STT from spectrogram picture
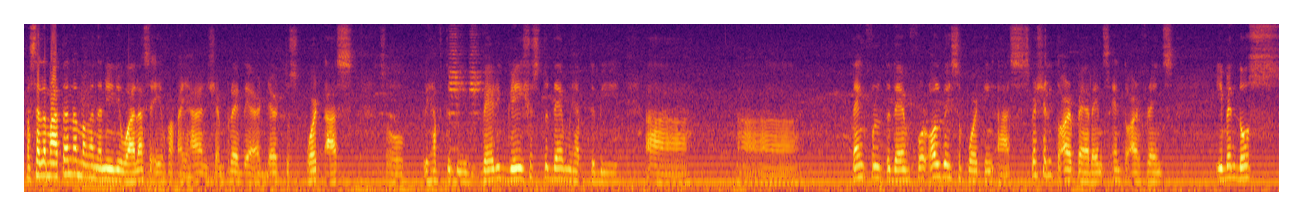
pasalamatan ang mga naniniwala sa iyong kakayahan. Siyempre, they are there to support us. So, we have to be very gracious to them. We have to be uh, uh, thankful to them for always supporting us, especially to our parents and to our friends, even those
